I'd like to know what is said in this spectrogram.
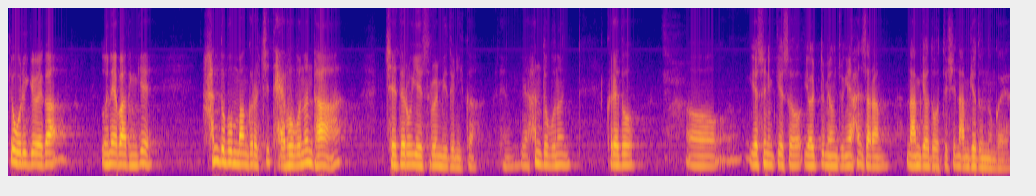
그 우리 교회가 은혜 받은 게 한두 분만 그렇지 대부분은 다 제대로 예수를 믿으니까 한두 분은 그래도 어, 예수님께서 12명 중에 한 사람 남겨두었듯이 남겨두는 거예요.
